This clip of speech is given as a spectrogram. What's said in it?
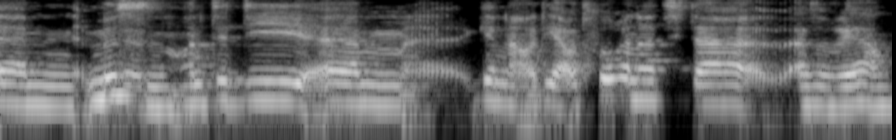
ähm, müssen. Und die, ähm, genau, die Autorin hat sich da, also ja,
